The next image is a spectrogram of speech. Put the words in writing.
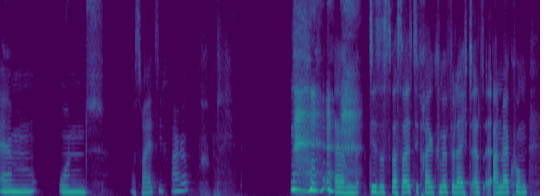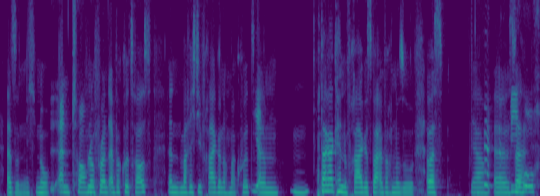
Ähm, und was war jetzt die Frage? ähm, dieses, was war jetzt die Frage, können wir vielleicht als Anmerkung, also nicht no, An Tom. no front, einfach kurz raus, dann mache ich die Frage nochmal kurz. Ja. Ähm, Mhm. war gar keine Frage, es war einfach nur so, aber es, ja, äh, Wie war, hoch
